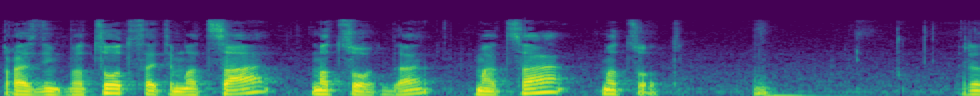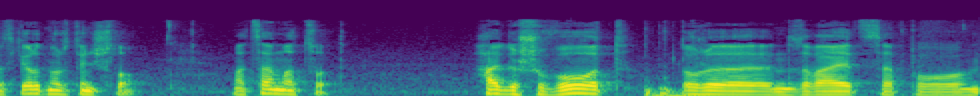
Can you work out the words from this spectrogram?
праздник Мацот, кстати, Маца, Мацот, да, Маца, Мацот. Женский род может число. Маца, Мацот. Хага Шувот тоже называется по,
